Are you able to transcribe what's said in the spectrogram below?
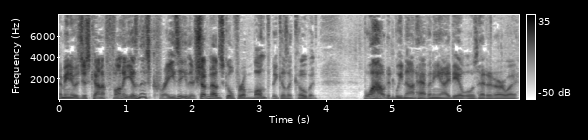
I mean, it was just kind of funny. Isn't this crazy? They're shutting down school for a month because of COVID. Wow, did we not have any idea what was headed our way?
